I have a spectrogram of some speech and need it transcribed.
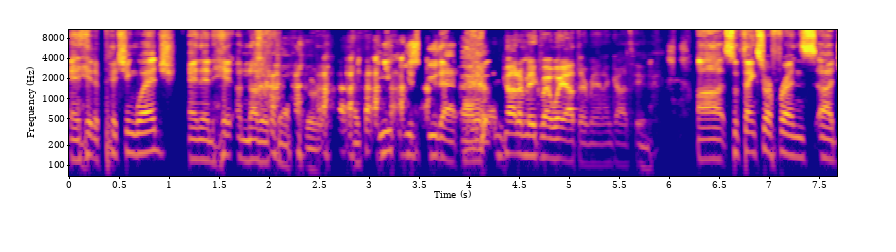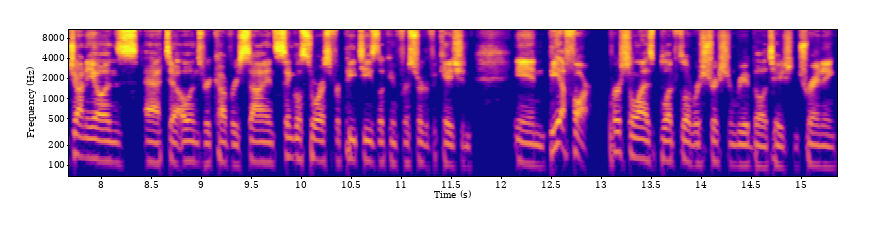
and hit a pitching wedge and then hit another craft brewery. Like, you can just do that all got to make my way out there, man. I got to. Uh, so thanks to our friends uh, Johnny Owens at uh, Owens Recovery Science, single source for PTs looking for certification in BFR, personalized blood flow restriction rehabilitation training.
